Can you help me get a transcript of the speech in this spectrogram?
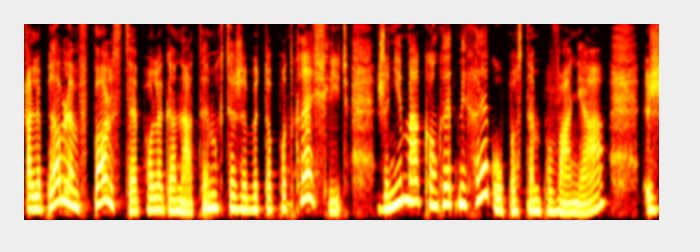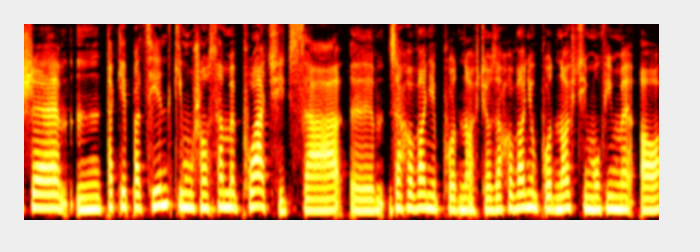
ale problem w Polsce polega na tym, chcę, żeby to podkreślić, że nie ma konkretnych reguł postępowania, że takie pacjentki muszą same płacić za zachowanie płodności. O zachowaniu płodności mówimy o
